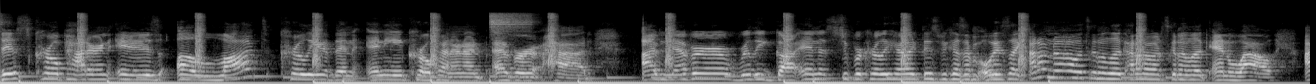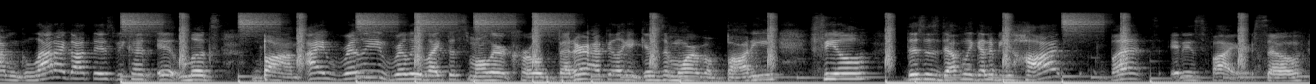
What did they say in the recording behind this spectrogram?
This curl pattern is a lot curlier than any curl pattern I've ever had I've never really gotten super curly hair like this because I'm always like, I don't know how it's gonna look. I don't know how it's gonna look. And wow, I'm glad I got this because it looks bomb. I really, really like the smaller curls better. I feel like it gives it more of a body feel. This is definitely gonna be hot, but it is fire. So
